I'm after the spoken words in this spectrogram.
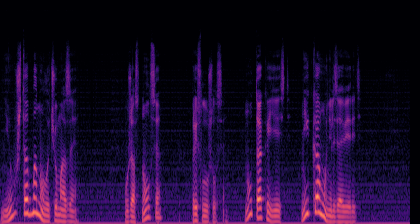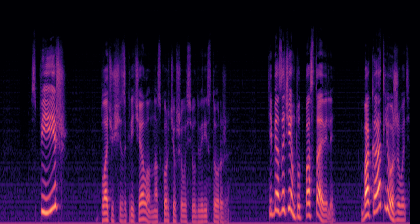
Неужто обманула чумазая? Ужаснулся, прислушался. Ну так и есть. Никому нельзя верить. «Спишь?» — плачуще закричал он на скорчившегося у двери сторожа. «Тебя зачем тут поставили? Бока отлеживать?»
